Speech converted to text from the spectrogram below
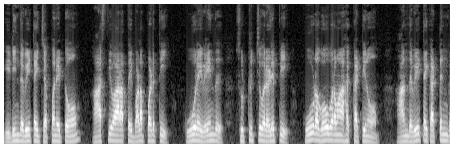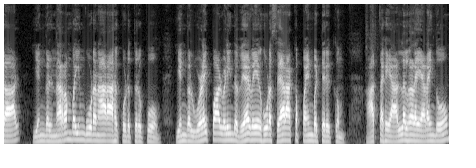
இடிந்த வீட்டை செப்பனிட்டோம். அஸ்திவாரத்தை பலப்படுத்தி கூரை வேந்து சுற்றுச்சுவர் எழுப்பி கூட கோபுரமாக கட்டினோம். அந்த வீட்டை கட்டுங்கால் எங்கள் நரம்பையும் கூட நாராக கொடுத்திருப்போம். எங்கள் உழைப்பால் வெளிந்த வேர்வையை கூட சேராக்க பயன்பட்டிருக்கும். அத்தகைய அல்லல்களை அடைந்தோம்.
